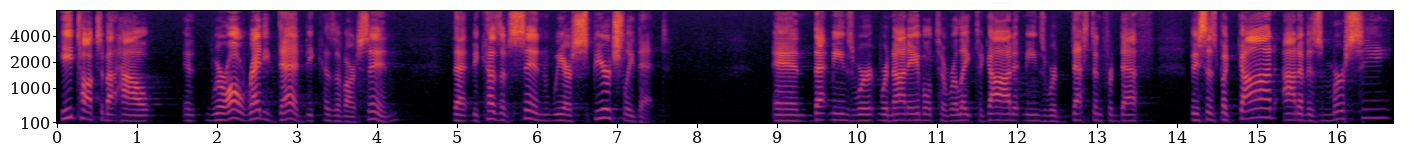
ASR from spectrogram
He talks about how we're already dead because of our sin, that because of sin, we are spiritually dead. And that means we're, we're not able to relate to God. It means we're destined for death. But he says, But God, out of his mercy,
